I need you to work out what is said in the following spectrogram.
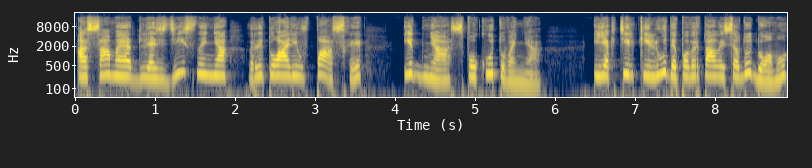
а саме для здійснення ритуалів Пасхи і Дня спокутування. І як тільки люди поверталися додому,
